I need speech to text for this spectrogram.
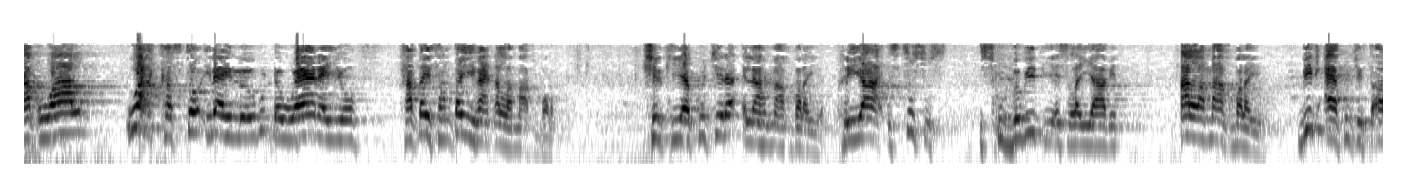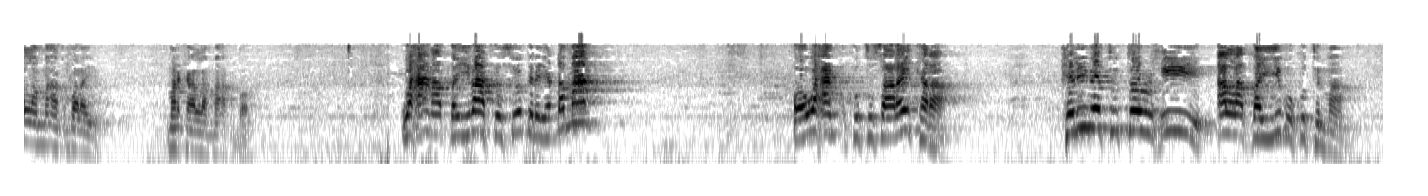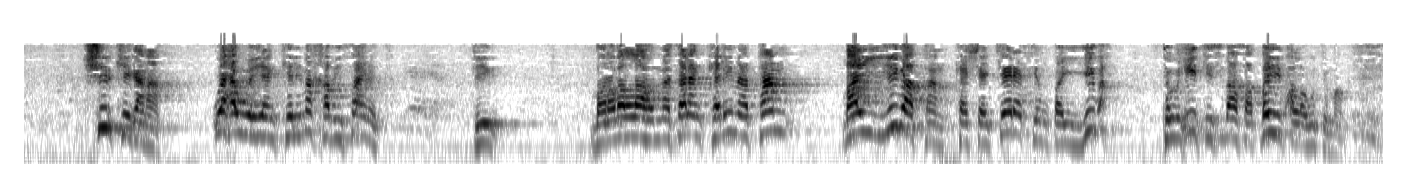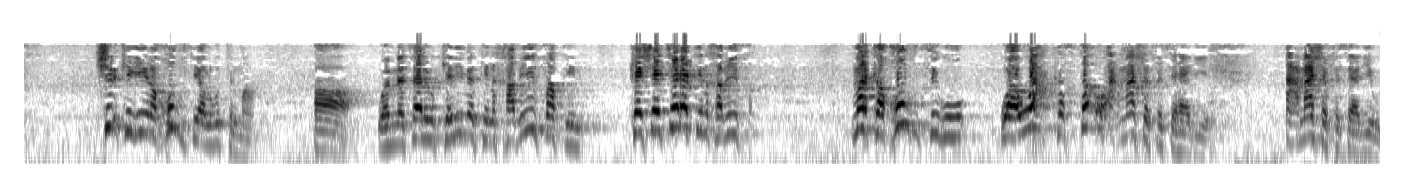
أقوال وحكستو إلهي اللي قلت دوان أيه حتى يسان طيبان الله ما أقبره shirkiyaa ku jira ilaah ma aqbalayo riyaa istusus isku bogid iyo isla yaabid alla ma aqbalayo bidcaa ku jirta alla ma aqbalayo marka alla ma aqbalo waxaana dayibaadka soo gelaya dhammaan oo waxaan ku tusaalayn karaa kelimatu tawxiid alla dayibu ku tilmaamo shirkigana waxa weeyaan kelimo khabiisa inay tahay fiiri daraba allahu maala kalimatan طيبة كشكرة طيبة. توحيد سباسة طيب على الوطن شركة هنا خبثة على الوطن آه. ومثال كلمة خبيثة كشكرة خبيثة. مركة خبثة ووحكة صأو أعماشة فسهادية أعماشة فسهادية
